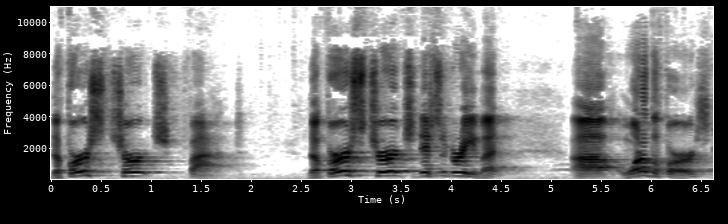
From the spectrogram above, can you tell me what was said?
The first church fight. The first church disagreement, uh, one of the first,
